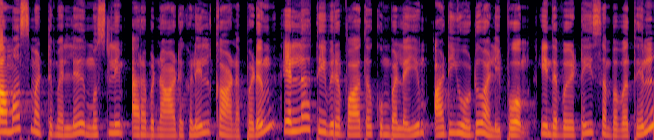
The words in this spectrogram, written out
கமாஸ் மட்டுமல்ல முஸ்லிம் அரபு நாடுகளில் காணப்படும் எல்லா தீவிரவாத கும்பலையும் அடியோடு அளிப்போம் இந்த வேட்டை சம்பவத்தில்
